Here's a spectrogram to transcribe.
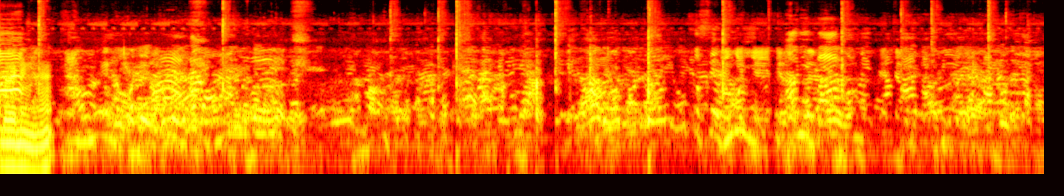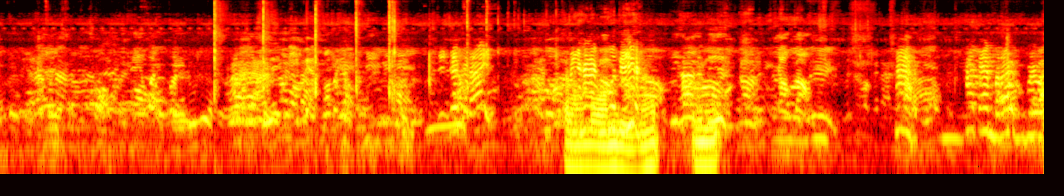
เบอร์หนึ่งนะ กำลังวอร์มอยู่นะครับอันนี้ห้าห้าแต้มมาแล้วไม่ไหว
